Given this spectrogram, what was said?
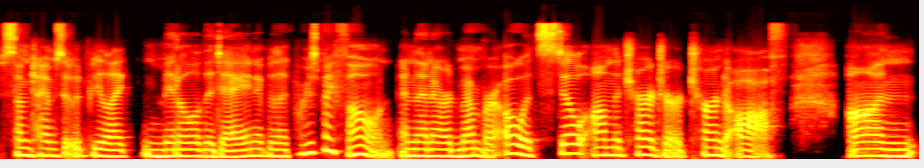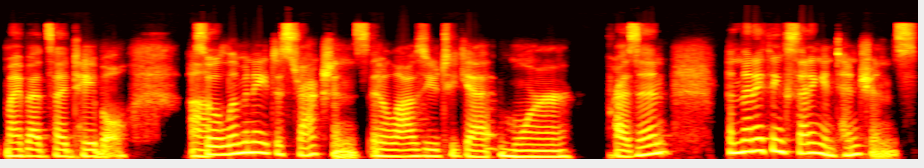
sometimes it would be like middle of the day and I'd be like, where's my phone? And then I would remember, oh, it's still on the charger, turned off on my bedside table. Um, so eliminate distractions. It allows you to get more present. And then I think setting intentions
